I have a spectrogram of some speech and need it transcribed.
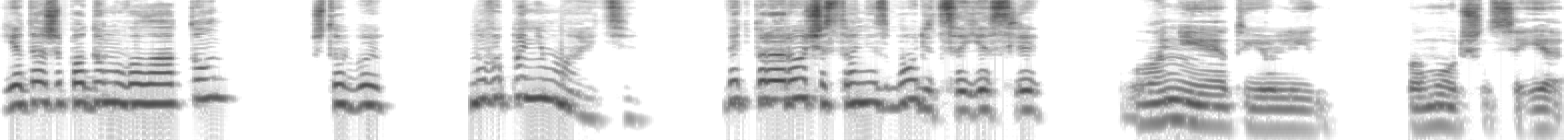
Я даже подумывала о том, чтобы... Ну, вы понимаете, ведь пророчество не сбудется, если... О нет, Юлин, поморщился я.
